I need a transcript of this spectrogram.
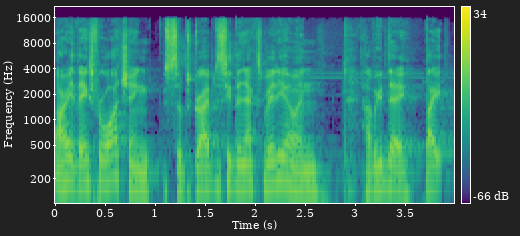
Alright, thanks for watching. Subscribe to see the next video and have a good day. Bye.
